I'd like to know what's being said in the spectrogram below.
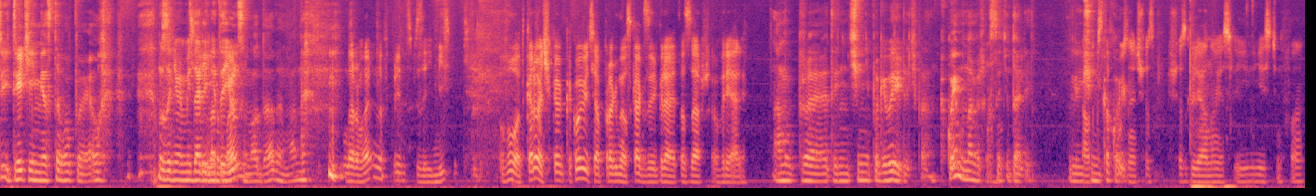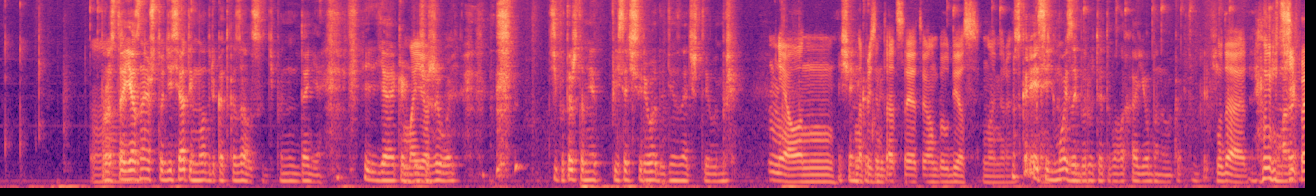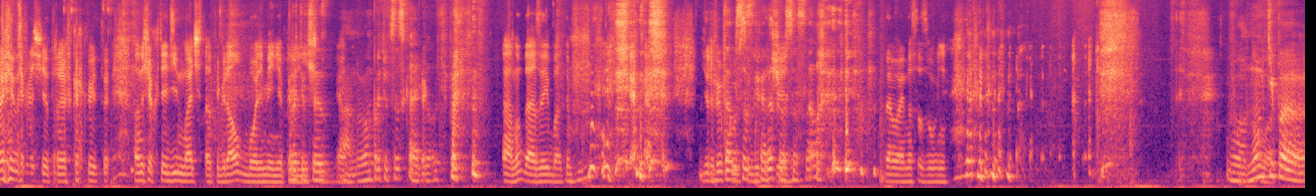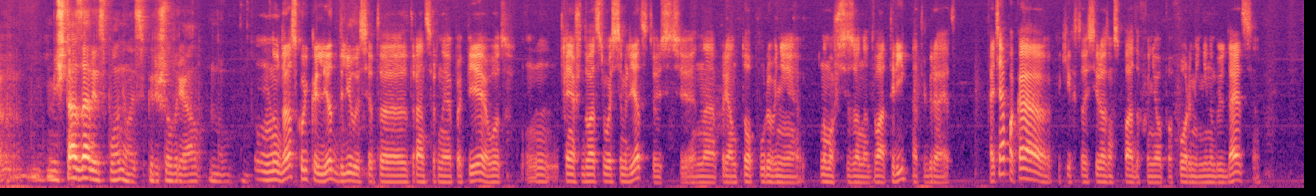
И третье место в АПЛ. Ну, за него медали не даются, но да, нормально. Нормально, в принципе, заебись. Вот, короче, как- какой у тебя прогноз? Как заиграет Азар в реале? А мы про это ничего не поговорили, типа, какой ему номер, кстати, дали? Или А еще вот никакой? хуй знает, сейчас, сейчас гляну, если есть инфа. А, Просто я знаю, что десятый Модрик отказался. Типа, ну, да не, я как бы еще живой. Типа то, что мне 54 года, не значит, что я умер. Не, он Ещё на презентации этой он был без номера. Ну, скорее седьмой заберут этого лоха ебаного как-то, блядь. Ну да, типа это вообще трэш какой-то. Он еще хоть один матч-то отыграл более-менее Против прилично. А, ну он против ЦСКА играл, типа. А, ну да, заебатым. Держи в Там курсе. будет хорошо сосал. Давай на созвоне. Вот, ну, Вот. типа, мечта Зары исполнилась, перешел в Реал. Ну, Ну да, сколько лет длилась эта трансферная эпопея. Вот, конечно, 28 лет, то есть э, на прям топ уровне, ну, может, сезона 2-3 отыграет. Хотя пока каких-то серьезных спадов у него по форме не наблюдается.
